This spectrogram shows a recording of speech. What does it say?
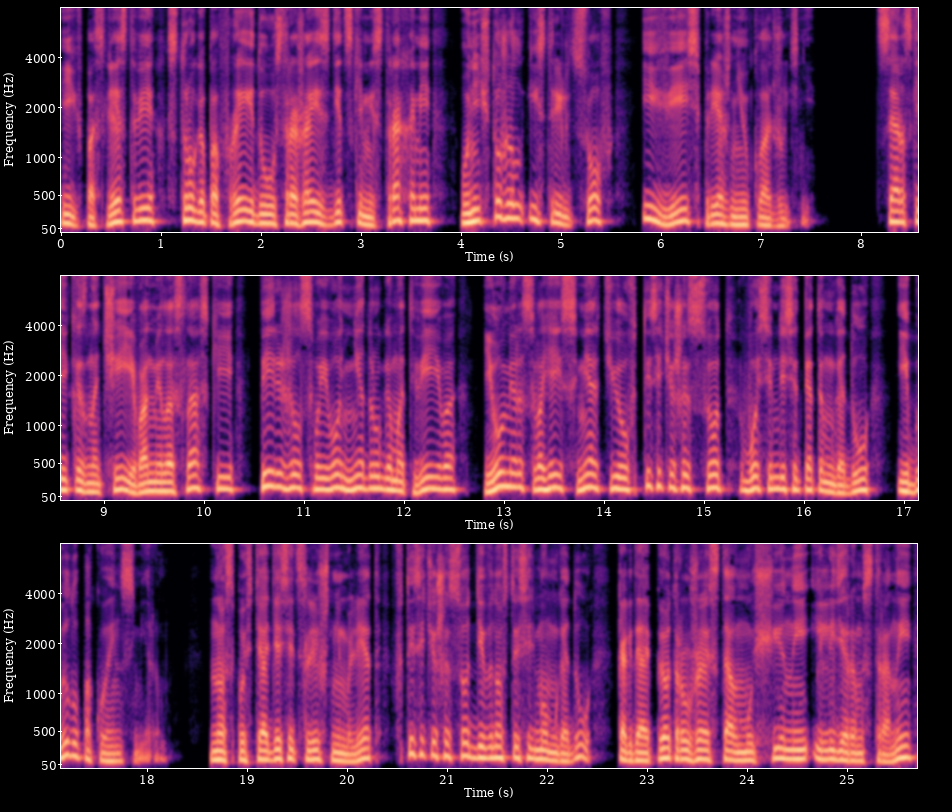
и впоследствии, строго по Фрейду, сражаясь с детскими страхами, уничтожил и стрельцов, и весь прежний уклад жизни. Царский казначей Иван Милославский пережил своего недруга Матвеева и умер своей смертью в 1685 году и был упокоен с миром. Но спустя 10 с лишним лет, в 1697 году, когда Петр уже стал мужчиной и лидером страны,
